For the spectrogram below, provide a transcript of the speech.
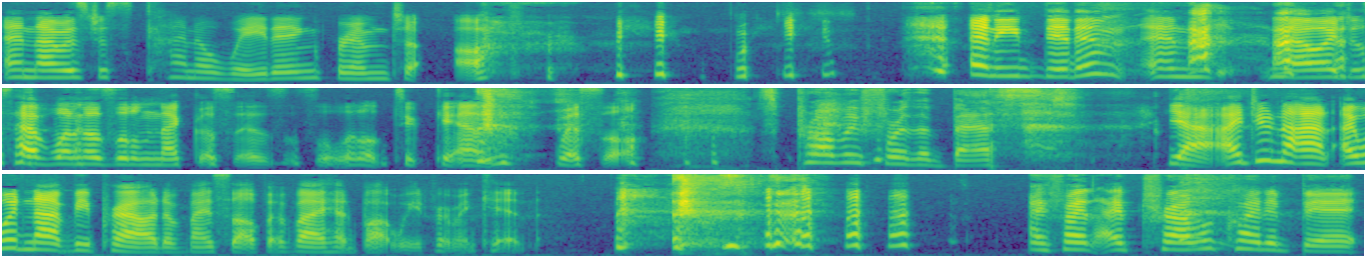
And I was just kind of waiting for him to offer me weed. And he didn't, and now I just have one of those little necklaces. It's a little toucan whistle. It's probably for the best. Yeah, I do not. I would not be proud of myself if I had bought weed from a kid. I find I've traveled quite a bit,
